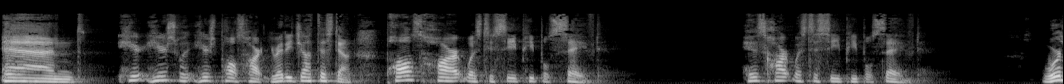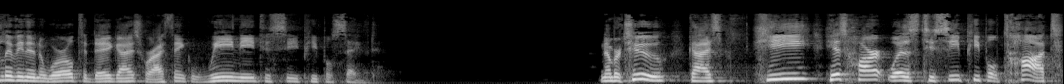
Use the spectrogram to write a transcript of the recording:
And here, here's what, here's Paul's heart. You ready jot this down? Paul's heart was to see people saved. His heart was to see people saved. We're living in a world today, guys, where I think we need to see people saved. Number two, guys, he, his heart was to see people taught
